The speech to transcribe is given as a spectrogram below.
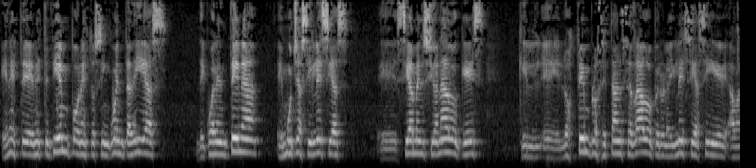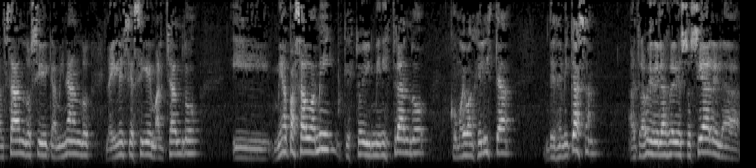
en este, en este tiempo, en estos 50 días de cuarentena, en muchas iglesias eh, se ha mencionado que es que eh, los templos están cerrados, pero la iglesia sigue avanzando, sigue caminando, la iglesia sigue marchando. Y me ha pasado a mí, que estoy ministrando como evangelista desde mi casa, a través de las redes sociales, la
